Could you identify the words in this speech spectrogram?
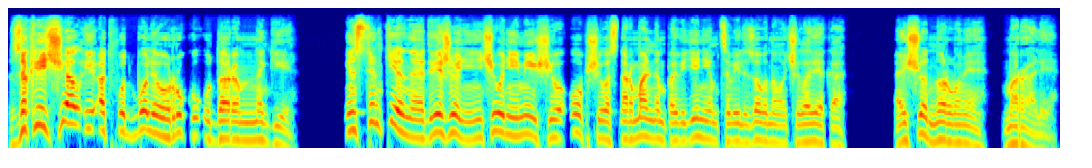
Закричал и отфутболил руку ударом ноги. Инстинктивное движение, ничего не имеющего общего с нормальным поведением цивилизованного человека, а еще нормами морали.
